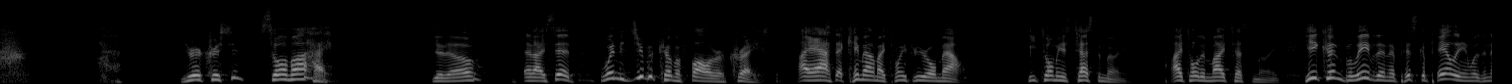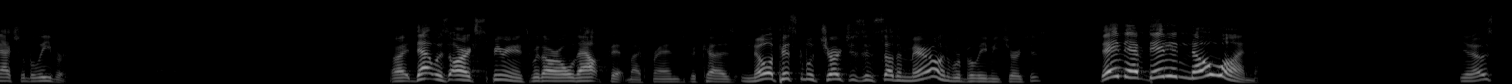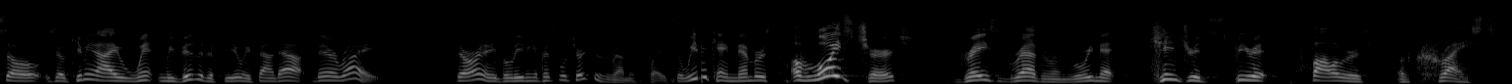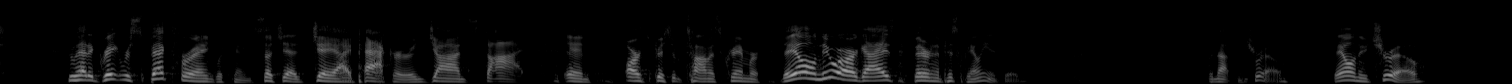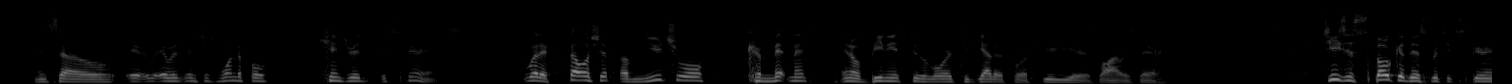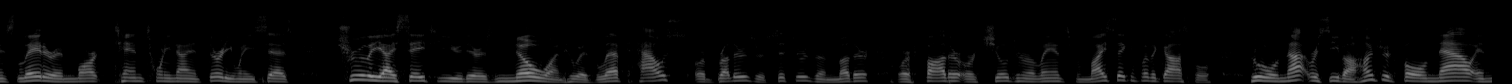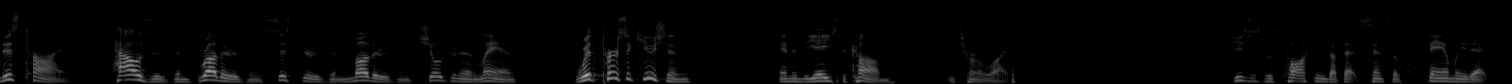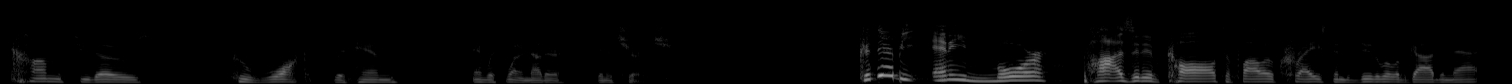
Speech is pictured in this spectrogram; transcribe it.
You're a Christian? So am I. You know? And I said, When did you become a follower of Christ? I asked, that came out of my 23 year old mouth. He told me his testimony. I told him my testimony. He couldn't believe that an Episcopalian was an actual believer. All right, that was our experience with our old outfit, my friends, because no Episcopal churches in Southern Maryland were believing churches. They, nev- they didn't know one. You know, so, so Kimmy and I went and we visited a few and we found out they're right. There aren't any believing Episcopal churches around this place. So we became members of Lloyd's Church, Grace Brethren, where we met kindred spirit followers of Christ who had a great respect for Anglicans, such as J.I. Packer and John Stott and Archbishop Thomas Cranmer. They all knew our guys better than Episcopalians did, but not from Truro. They all knew Truro. And so it, it, was, it was just wonderful kindred experience. What a fellowship of mutual commitment and obedience to the Lord together for a few years while I was there. Jesus spoke of this rich experience later in Mark 10 29 and 30 when he says, Truly I say to you, there is no one who has left house or brothers or sisters or mother or father or children or lands for my sake and for the gospel who will not receive a hundredfold now in this time houses and brothers and sisters and mothers and children and lands with persecutions and in the age to come eternal life. Jesus was talking about that sense of family that comes to those who walk with him and with one another in the church. Could there be any more positive call to follow Christ and to do the will of God than that?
